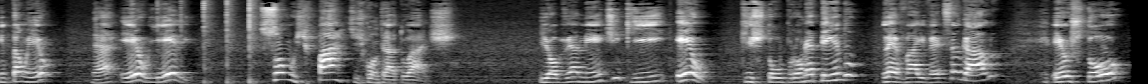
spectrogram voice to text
Então eu, né, eu e ele, somos partes contratuais. E obviamente que eu, que estou prometendo levar Ivete Sangalo, eu estou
